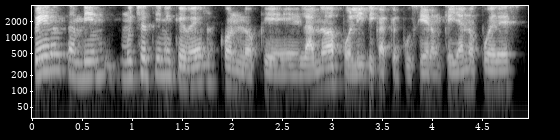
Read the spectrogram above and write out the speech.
Pero también mucho tiene que ver con lo que la nueva política que pusieron, que ya no puedes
